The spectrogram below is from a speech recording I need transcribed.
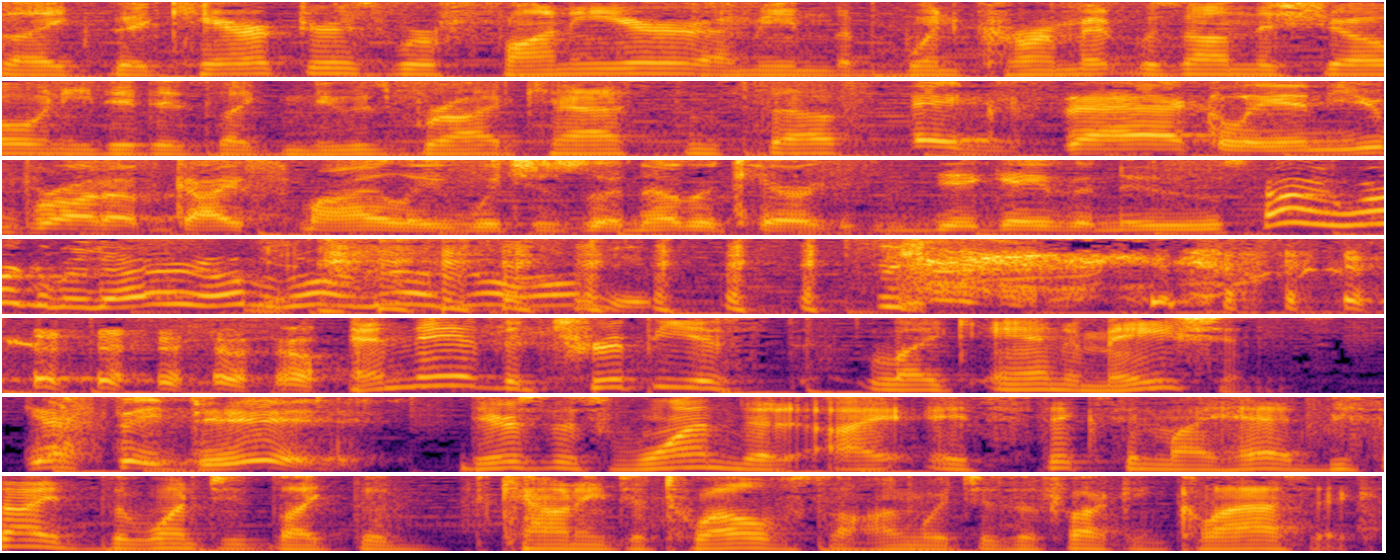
Like the characters were funnier. I mean, the, when Kermit was on the show and he did his like news broadcasts and stuff. Exactly. And you brought up Guy Smiley, which is another character that gave the news. Hey, welcome today. I'm sorry. And they had the trippiest like animations. yes, they did. There's this one that I it sticks in my head. Besides the one to like the counting to twelve song, which is a fucking classic.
